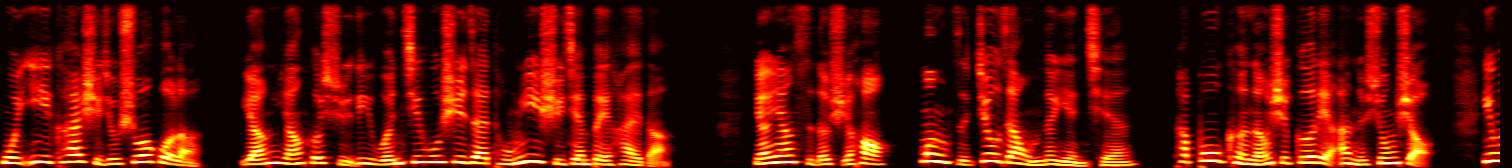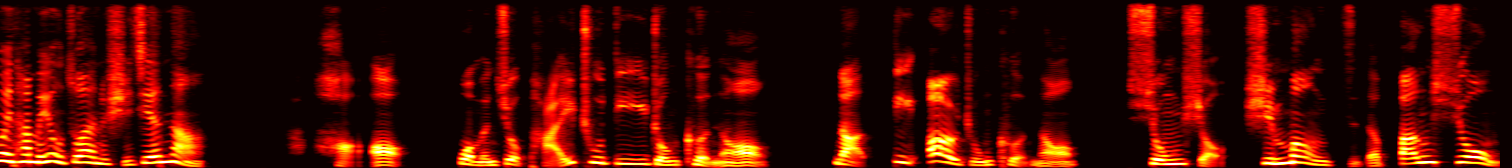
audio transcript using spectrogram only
我一开始就说过了，杨洋和许立文几乎是在同一时间被害的。杨洋死的时候。孟子就在我们的眼前，他不可能是割裂案的凶手，因为他没有作案的时间呢。好，我们就排除第一种可能。那第二种可能，凶手是孟子的帮凶。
